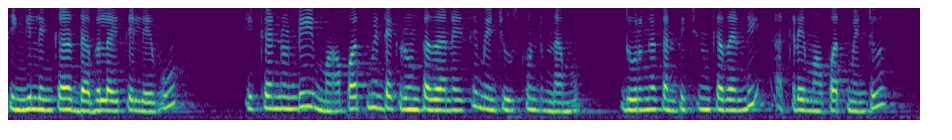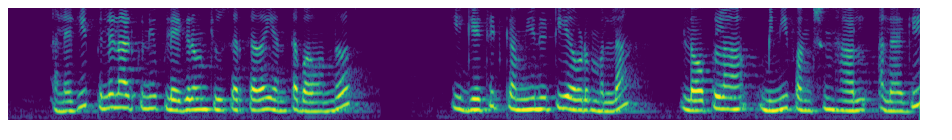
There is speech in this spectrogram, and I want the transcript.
సింగిల్ ఇంకా డబుల్ అయితే లేవు. ఇక్కడ నుండి మా అపార్ట్మెంట్ ఎక్కడ ఉంటుంది అనేసి మేము చూసుకుంటున్నాము. దూరంగా కనిపించింది కదండి అక్కడే మా అపార్ట్మెంటు. అలాగే పిల్లలు ఆడుకునే ప్లే గ్రౌండ్ చూసారు కదా ఎంత బాగుందో. ఈ గేటెడ్ కమ్యూనిటీ అవడం వల్ల లోపల మినీ ఫంక్షన్ హాల్ అలాగే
